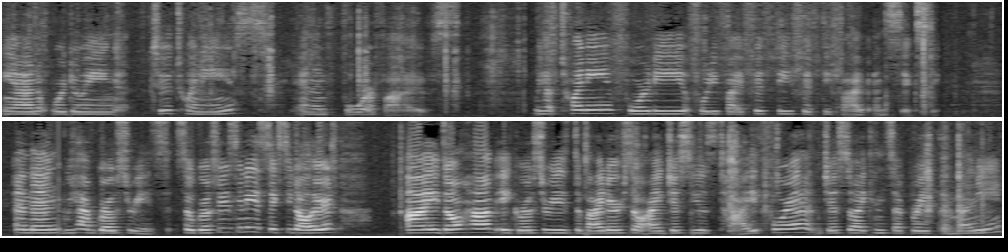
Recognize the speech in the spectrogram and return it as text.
And we're doing two 20s and then four fives. We have 20, 40, 45, 50, 55, and 60. And then we have groceries. So groceries is going to get $60. I don't have a groceries divider, so I just use Tithe for it, just so I can separate the money.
